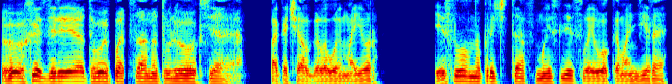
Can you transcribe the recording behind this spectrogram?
«Ух, и зря твой пацан отвлекся!» — покачал головой майор, и, словно прочитав мысли своего командира,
